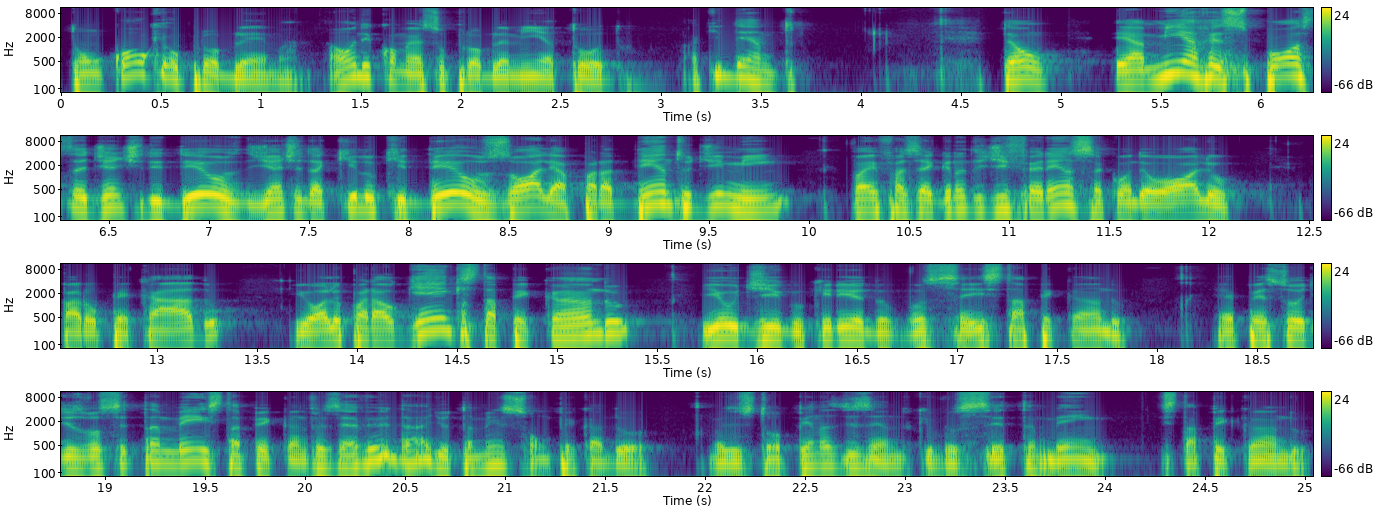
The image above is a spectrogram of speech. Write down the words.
Então, qual que é o problema? Aonde começa o probleminha todo? Aqui dentro. Então, é a minha resposta diante de Deus, diante daquilo que Deus olha para dentro de mim, vai fazer grande diferença quando eu olho para o pecado e olho para alguém que está pecando e eu digo, querido, você está pecando. E a pessoa diz, você também está pecando. Eu falo assim, é verdade, eu também sou um pecador. Mas estou apenas dizendo que você também está pecando.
